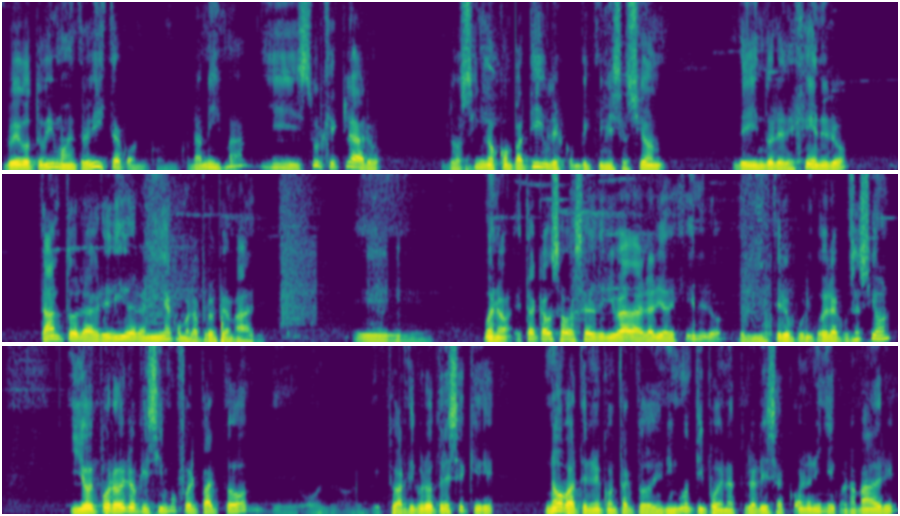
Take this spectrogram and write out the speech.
Luego tuvimos entrevista con, la misma y surge claro los signos compatibles con victimización de índole de género, tanto la agredida de la niña como la propia madre. Eh, bueno, esta causa va a ser derivada al área de género del Ministerio Público de la Acusación y hoy por hoy lo que hicimos fue el pacto, o el, artículo 13, que no va a tener contacto de ningún tipo de naturaleza con la niña y con la madre.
